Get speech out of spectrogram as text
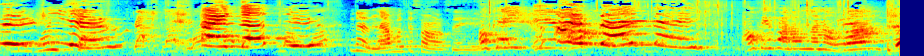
miss you. I love you. That's not what the song says. Okay, I miss okay, if I don't got no rhyme, you. I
